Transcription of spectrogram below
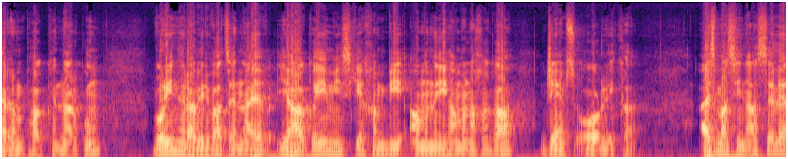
դռնփակ քննարկում, որին հրավիրված է նաև ԵԱԿ-ի Մինսկի խմբի ԱՄՆ-ի համանախագահ Ջեյմս Օրլիքը։ Այս մասին ասել է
